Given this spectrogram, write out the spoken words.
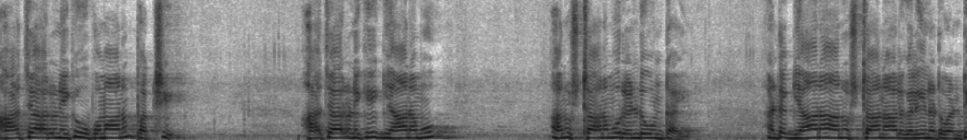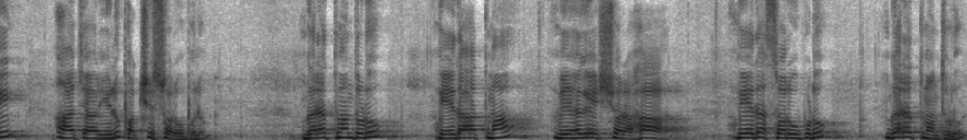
ఆచారునికి ఉపమానం పక్షి. ఆచారునికి జ్ఞానము అనుష్ఠానము రెండు ఉంటాయి. అంటే జ్ఞాన అనుష్ఠానాలు కలిగినటువంటి ఆచార్యులు పక్షి స్వరూపులు. గరత్మంతుడు వేదాత్మ వేహగేశ్వర వేదస్వరూపుడు గరత్మంతుడు.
